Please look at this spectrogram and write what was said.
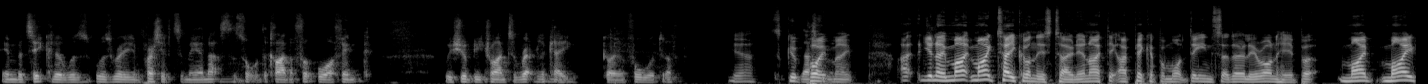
in particular, was was really impressive to me. And that's the sort of the kind of football I think we should be trying to replicate going forward. Yeah, it's a good That's point, mate. Uh, you know, my, my take on this, Tony, and I think I pick up on what Dean said earlier on here, but my my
